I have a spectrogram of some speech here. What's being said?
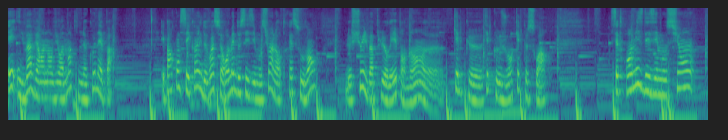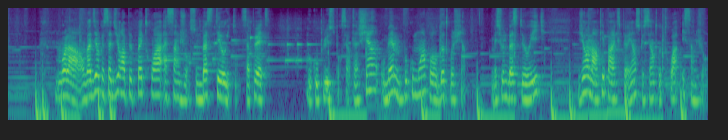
et il va vers un environnement qu'il ne connaît pas. Et par conséquent, il devra se remettre de ses émotions. Alors très souvent, le chiot, il va pleurer pendant euh, quelques, quelques jours, quelques soirs. Cette remise des émotions, voilà, on va dire que ça dure à peu près 3 à 5 jours. C'est une base théorique. Ça peut être beaucoup plus pour certains chiens ou même beaucoup moins pour d'autres chiens. Mais sur une base théorique, j'ai remarqué par expérience que c'est entre 3 et 5 jours.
